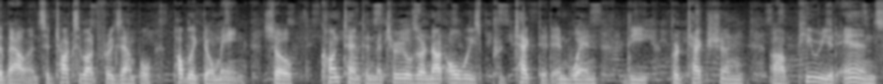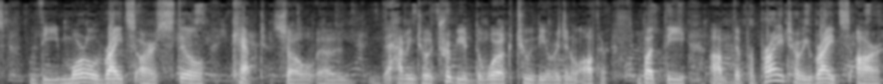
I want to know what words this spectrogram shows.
the balance. It talks about, for example, public domain. So content and materials are not always protected. And when the protection uh, period ends, the moral rights are still kept. So uh, having to attribute the work to the original author. But the, uh, the proprietary rights are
